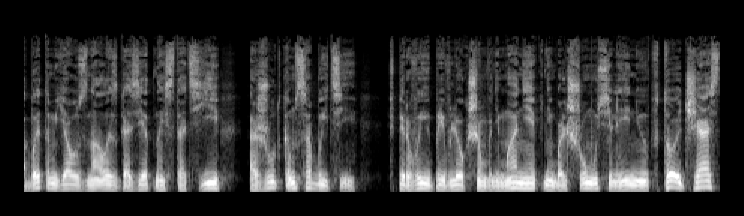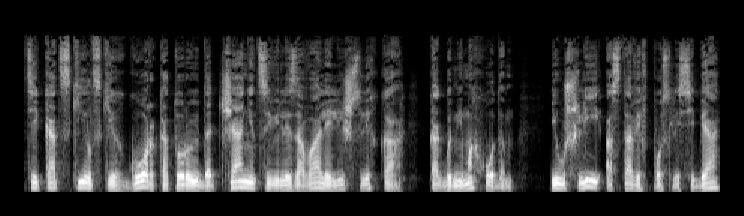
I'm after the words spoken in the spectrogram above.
Об этом я узнал из газетной статьи о жутком событии, впервые привлекшем внимание к небольшому селению в той части Кацкилских гор, которую датчане цивилизовали лишь слегка, как бы мимоходом, и ушли, оставив после себя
